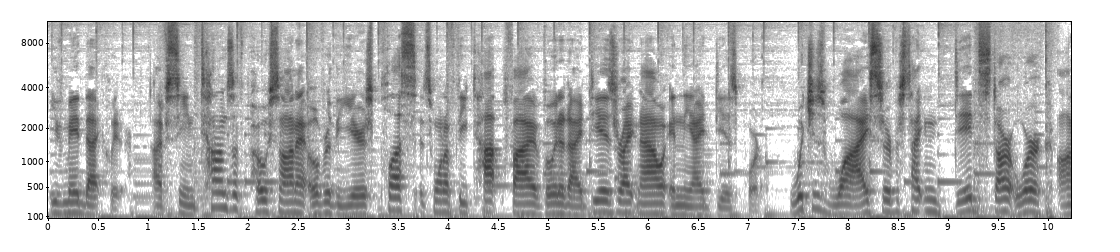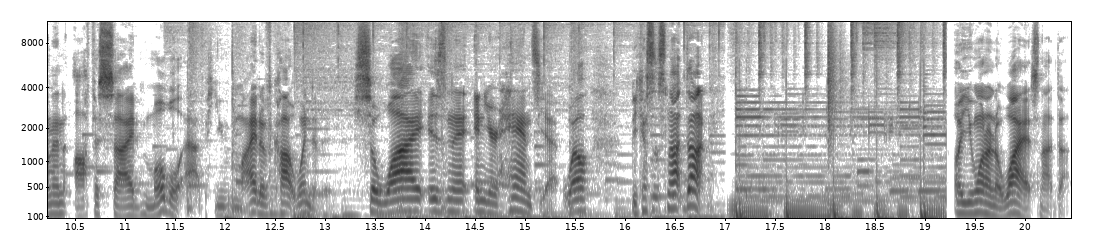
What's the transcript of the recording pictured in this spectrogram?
you've made that clear. I've seen tons of posts on it over the years, plus it's one of the top five voted ideas right now in the ideas portal. Which is why Service Titan did start work on an office side mobile app. You might have caught wind of it. So why isn't it in your hands yet? Well, because it's not done. Oh, you wanna know why it's not done?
